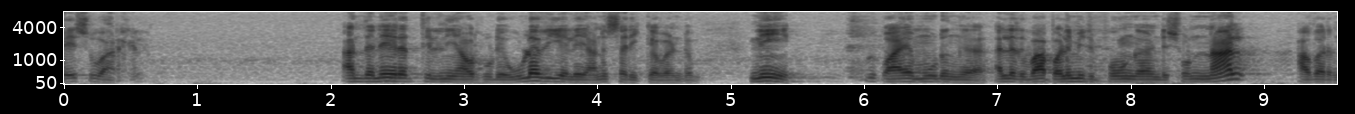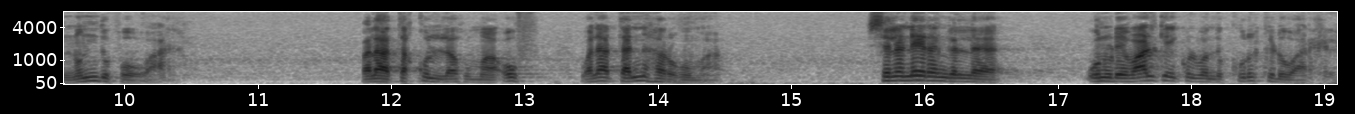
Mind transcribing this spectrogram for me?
பேசுவார்கள். அந்த நேரத்தில் நீ அவர்களுடைய உளவியலை அனுசரிக்க வேண்டும். நீ வாய மூடுங்க அல்லது வா பழுமிட்டு போங்க என்று சொன்னால் அவர் நொந்து போவார். வலா தக்குல்லஹுமா உஃப் வலா தன்ஹருஹுமா. சில நேரங்களில் உன்னுடைய வாழ்க்கைக்குள் வந்து குறுக்கிடுவார்கள்.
